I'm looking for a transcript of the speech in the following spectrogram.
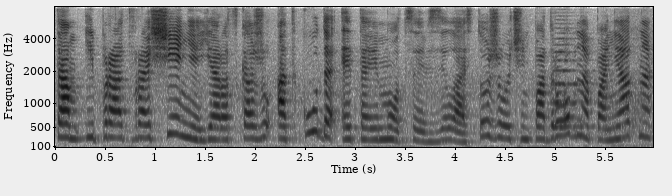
Там и про отвращение я расскажу, откуда эта эмоция взялась. Тоже очень подробно, понятно,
